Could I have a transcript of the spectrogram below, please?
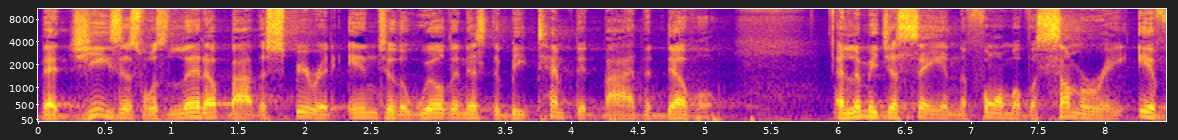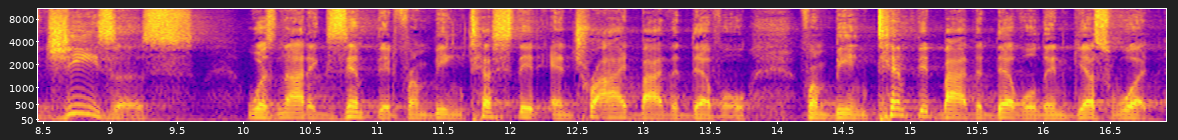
that Jesus was led up by the Spirit into the wilderness to be tempted by the devil. And let me just say, in the form of a summary, if Jesus was not exempted from being tested and tried by the devil, from being tempted by the devil, then guess what?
